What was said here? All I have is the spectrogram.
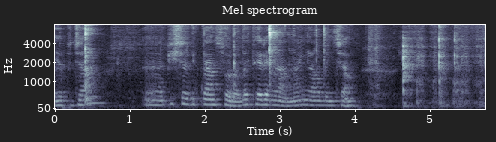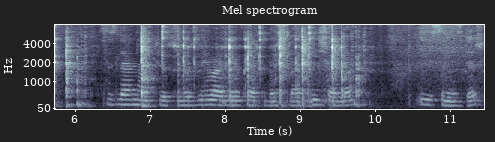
yapacağım. Ee, pişirdikten sonra da tereyağından yağlayacağım. Sizler ne yapıyorsunuz? Ne var ne yok arkadaşlar? İnşallah iyisinizdir.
